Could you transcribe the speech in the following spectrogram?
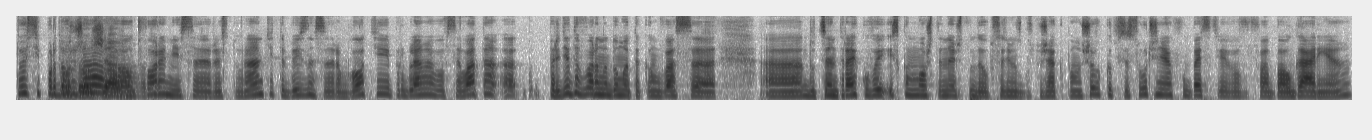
той си продължава. Продължава, Отворени са ресторантите, бизнеса работи, проблема е в селата. А, преди да върна думата към вас, а, доцент Райкова, искам още нещо да обсъдим с госпожа Капан, защото като се случи някакво бедствие в България,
